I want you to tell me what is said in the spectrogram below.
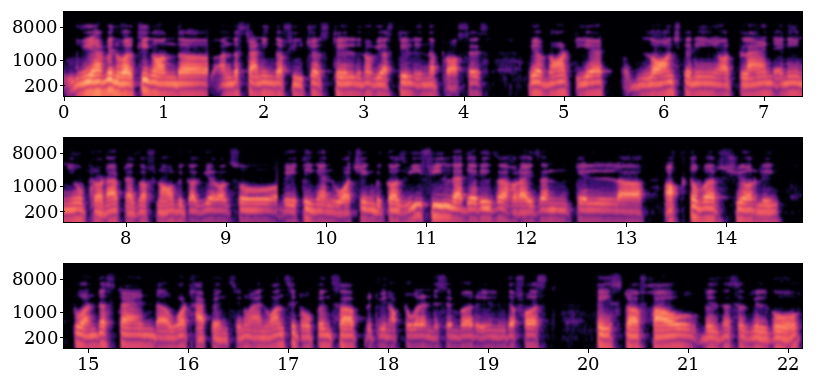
We have been working on the understanding the future still, you know, we are still in the process. We have not yet launched any or planned any new product as of now because we are also waiting and watching because we feel that there is a horizon till uh, October surely to understand uh, what happens you know and once it opens up between october and december it will be the first taste of how businesses will go.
